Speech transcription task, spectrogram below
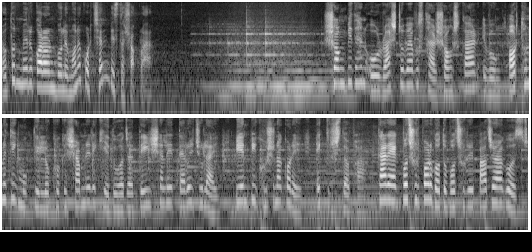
নতুন মেরুকরণ বলে মনে করছেন বিশ্লেষকরা। সংবিধান ও রাষ্ট্র ব্যবস্থার সংস্কার এবং অর্থনৈতিক মুক্তির লক্ষ্যকে সামনে রেখে দু সালে তেরোই জুলাই বিএনপি ঘোষণা করে একত্রিশ দফা। তার এক বছর পর গত বছরের পাঁচই আগস্ট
